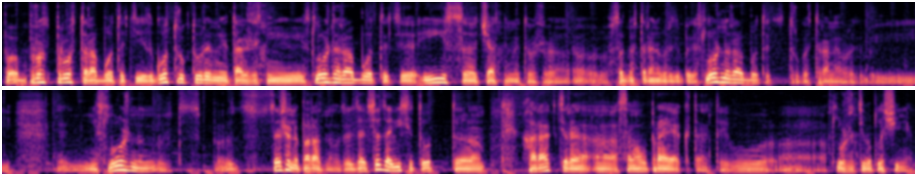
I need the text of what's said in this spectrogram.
просто, просто работать и с госструктурами, также с ними сложно работать, и с частными тоже. С одной стороны, вроде бы сложно работать, с другой стороны, вроде бы и несложно. Совершенно по-разному. Все зависит от э, характера э, самого проекта, от его э, сложности воплощения.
